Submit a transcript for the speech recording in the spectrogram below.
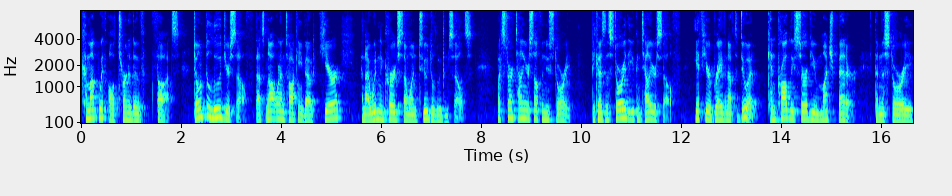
Come up with alternative thoughts. Don't delude yourself. That's not what I'm talking about here, and I wouldn't encourage someone to delude themselves. But start telling yourself a new story, because the story that you can tell yourself, if you're brave enough to do it, can probably serve you much better than the story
